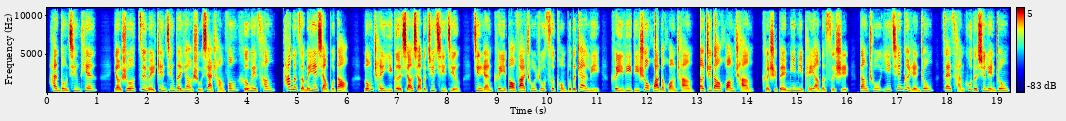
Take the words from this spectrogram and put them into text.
撼动青天。要说最为震惊的，要属夏长风和魏苍，他们怎么也想不到。龙尘一个小小的聚气境，竟然可以爆发出如此恐怖的战力，可以力敌兽化的黄长。要知道，黄长可是被秘密培养的死士，当初一千个人中，在残酷的训练中，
